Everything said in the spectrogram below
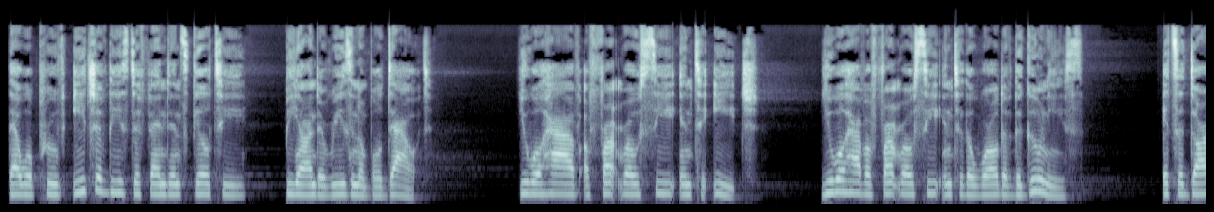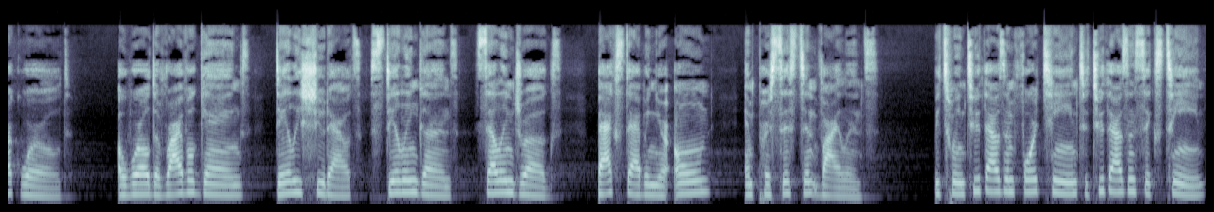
that will prove each of these defendants guilty beyond a reasonable doubt. You will have a front row seat into each. You will have a front row seat into the world of the Goonies. It's a dark world a world of rival gangs, daily shootouts, stealing guns, selling drugs, backstabbing your own, and persistent violence. Between 2014 to 2016,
